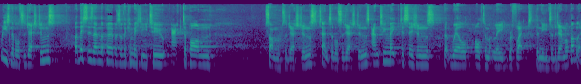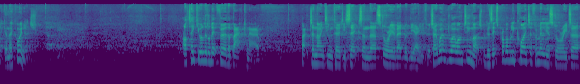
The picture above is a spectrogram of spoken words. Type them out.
Reasonable suggestions, but this is then the purpose of the committee to act upon some suggestions, sensible suggestions, and to make decisions that will ultimately reflect the needs of the general public and their coinage. I'll take you a little bit further back now, back to 1936 and the story of Edward VIII, which I won't dwell on too much because it's probably quite a familiar story to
